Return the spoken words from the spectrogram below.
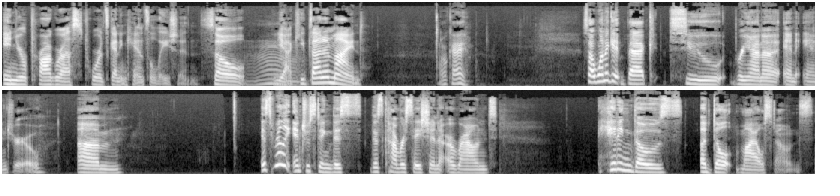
in your progress towards getting cancellation. So, yeah, keep that in mind. Okay. So I want to get back to Briana and Andrew. Um, it's really interesting this this conversation around hitting those adult milestones.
